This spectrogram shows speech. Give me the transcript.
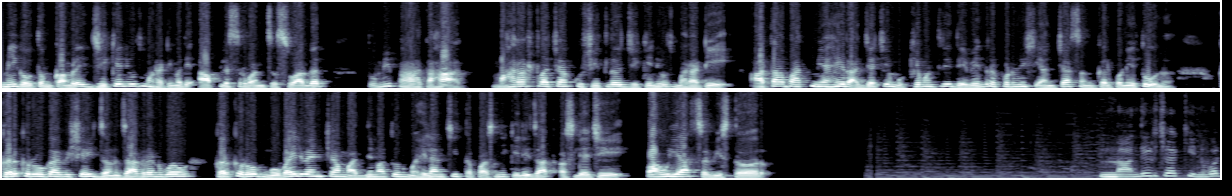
मी Gautam Kamble G K news मराठीमध्ये आपलं सर्वांचं स्वागत. तुम्ही पाहत आहात महाराष्ट्राच्या कुशीतलं जी के न्यूज मराठी. आता बातमी आहे राज्याचे मुख्यमंत्री देवेंद्र फडणवीस यांच्या संकल्पनेतून. कर्करोगाविषयी जनजागरण व कर्करोग मोबाईल व्हॅनच्या माध्यमातून महिलांची तपासणी केली जात असल्याचे पाहूया सविस्तर. नांदेडच्या किनवट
